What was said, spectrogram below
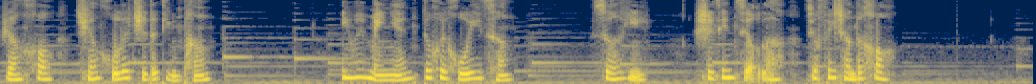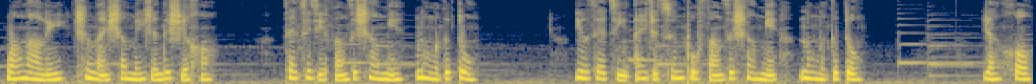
然后全糊了纸的顶棚。因为每年都会糊一层，所以。时间久了就非常的厚。王老驴趁晚上没人的时候，在自己房子上面弄了个洞，又在紧挨着村部房子上面弄了个洞，然后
